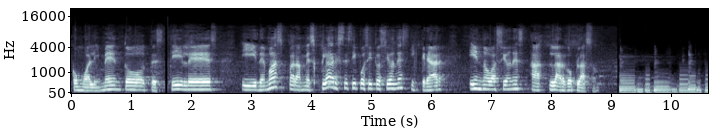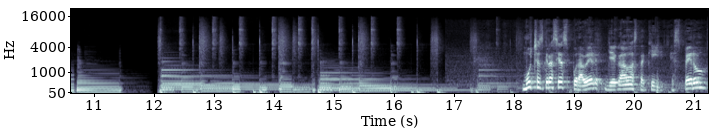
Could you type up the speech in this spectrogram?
como alimento, textiles y demás para mezclar este tipo de situaciones y crear innovaciones a largo plazo. Muchas gracias por haber llegado hasta aquí. Espero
